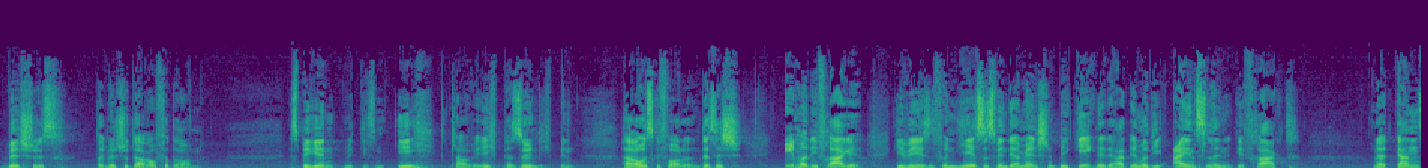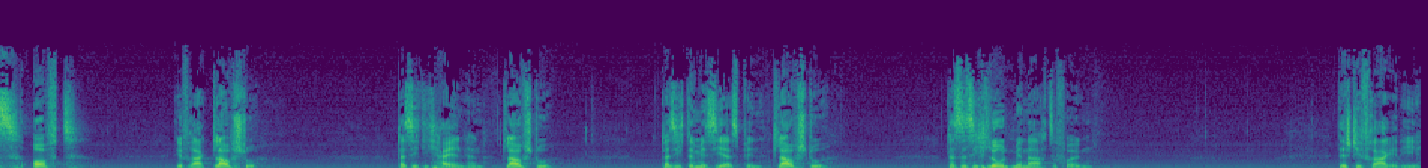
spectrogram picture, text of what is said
willst du das, willst du darauf vertrauen? Es beginnt mit diesem Ich glaube. Ich persönlich bin herausgefordert. Und das ist immer die Frage gewesen von Jesus, wenn der Menschen begegnet. Er hat immer die Einzelnen gefragt. Und er hat ganz oft gefragt, glaubst du, dass ich dich heilen kann? Glaubst du, dass ich der Messias bin? Glaubst du, dass es sich lohnt, mir nachzufolgen? Das ist die Frage, die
